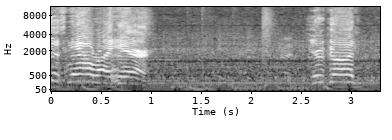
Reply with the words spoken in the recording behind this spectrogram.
This now right here. You're good.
